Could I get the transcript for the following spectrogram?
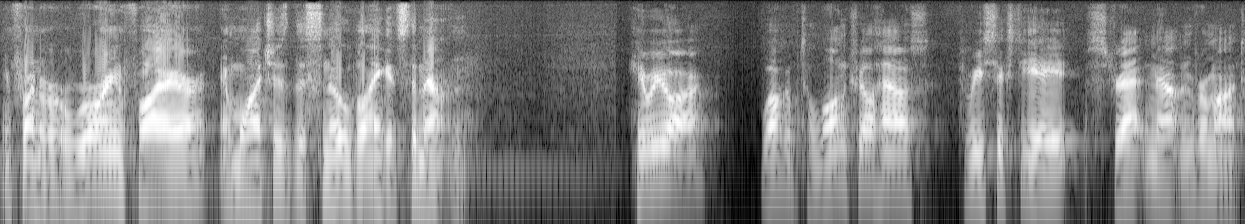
in front of a roaring fire and watch as the snow blankets the mountain. Here we are. Welcome to Long Trail House, 368 Stratton Mountain, Vermont.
